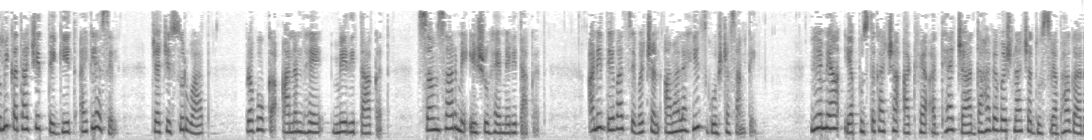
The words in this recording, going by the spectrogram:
तुम्ही कदाचित ते गीत ऐकले असेल ज्याची सुरुवात प्रभू का आनंद है मेरी ताकद संसार में येशू है मेरी ताकद आणि देवाचे वचन आम्हाला हीच गोष्ट सांगते. नेहम्या या पुस्तकाच्या आठव्या अध्यायाच्या दहाव्या वचनाच्या दुसऱ्या भागात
